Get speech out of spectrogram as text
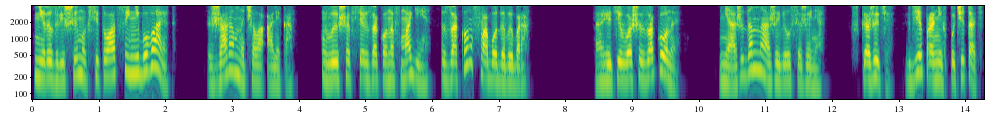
«Неразрешимых ситуаций не бывает», — жаром начала Алика. Выше всех законов магии — закон свободы выбора. «А эти ваши законы?» Неожиданно оживился Женя. «Скажите, где про них почитать?»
